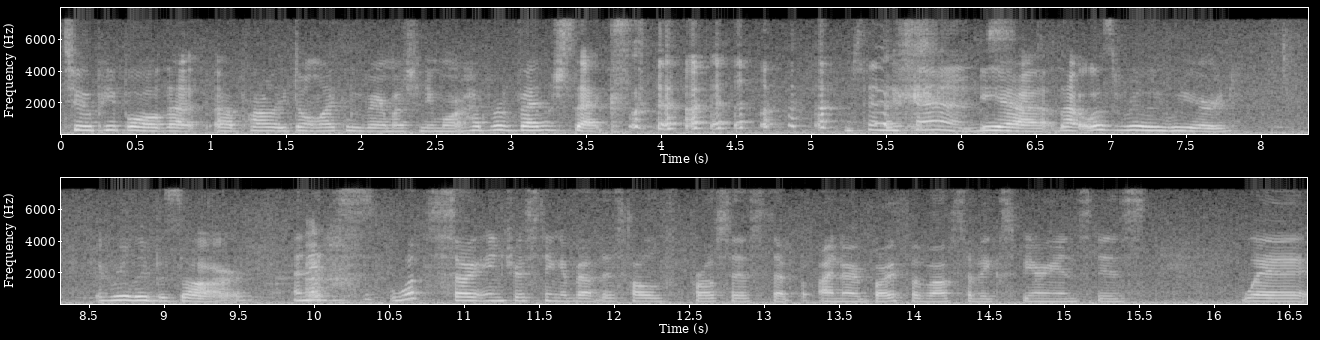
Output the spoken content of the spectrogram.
two people that uh, probably don't like me very much anymore had revenge sex. It's intense. Yeah, that was really weird. Really bizarre. And it's what's so interesting about this whole process that I know both of us have experienced is where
